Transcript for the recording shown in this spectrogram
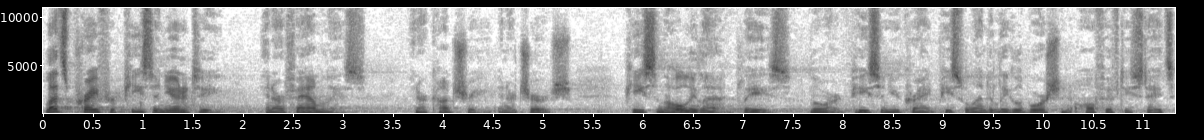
let's pray for peace and unity in our families, in our country, in our church. Peace in the Holy Land, please. Lord. Peace in Ukraine, peaceful end to legal abortion in all 50 states.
